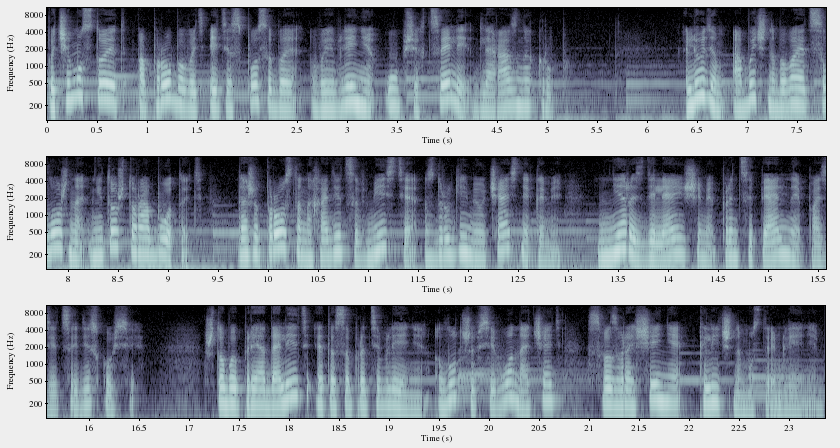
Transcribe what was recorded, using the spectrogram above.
Почему стоит попробовать эти способы выявления общих целей для разных групп? Людям обычно бывает сложно не то что работать, даже просто находиться вместе с другими участниками, не разделяющими принципиальные позиции дискуссии. Чтобы преодолеть это сопротивление, лучше всего начать с возвращения к личным устремлениям,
